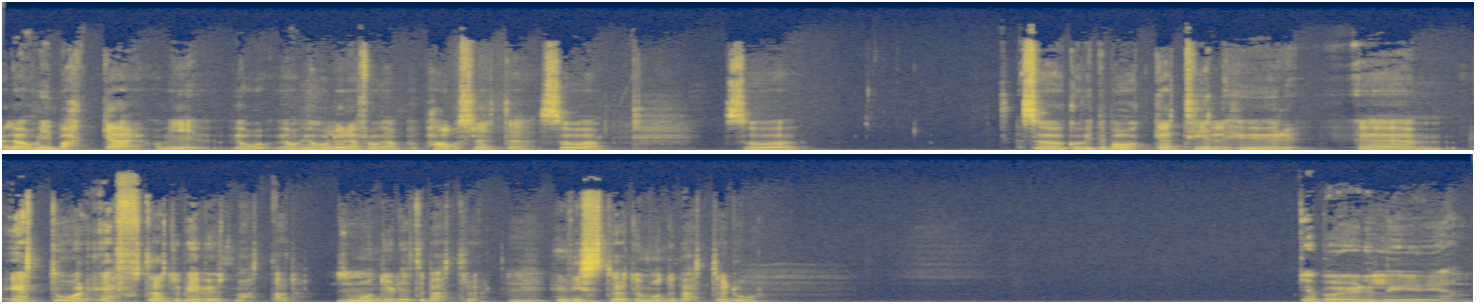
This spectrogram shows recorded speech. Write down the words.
eller om vi backar, om vi, om vi håller den frågan på paus lite så, så, så går vi tillbaka till hur eh, ett år efter att du blev utmattad så Mm. mådde du lite bättre. Mm. Hur visste du att du mådde bättre då? Jag började le igen.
